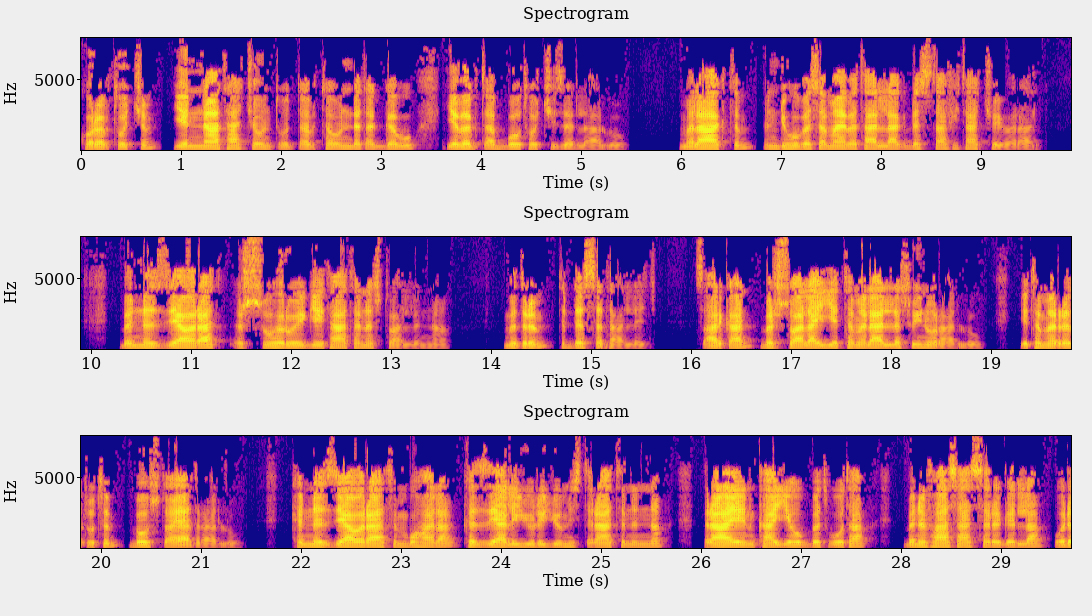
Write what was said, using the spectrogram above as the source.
ኮረብቶችም የእናታቸውን ጡት ጠብተው እንደጠገቡ የበግ ጠቦቶች ይዘላሉ። መላእክትም እንዲሁ በሰማይ በታላቅ ደስታ ፊታቸው ይበራል። በእነዚያ ወራት እርሱ ህሩይ ጌታ ተነስቷልና ምድርም ትደሰታለች። ጻድቃን በእርሷ ላይ እየተመላለሱ ይኖራሉ። የተመረጡትም በውስጧ ያድራሉ። ከነዚያ ወራትም በኋላ ከዚያ ልዩ ልዩ ምስጢራትንና ራእይን ካየሁበት ቦታ በነፋሳት ሰረገላ ወደ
